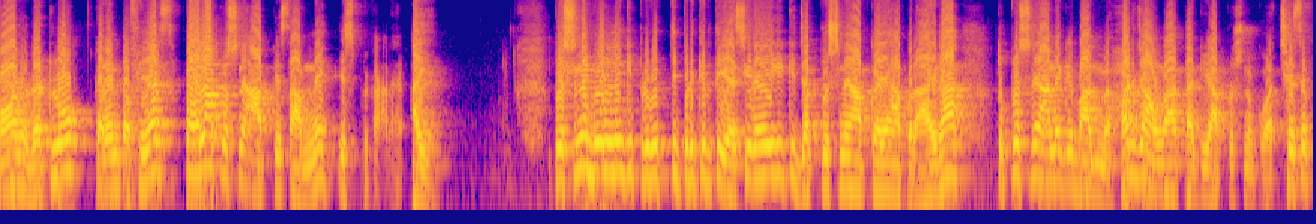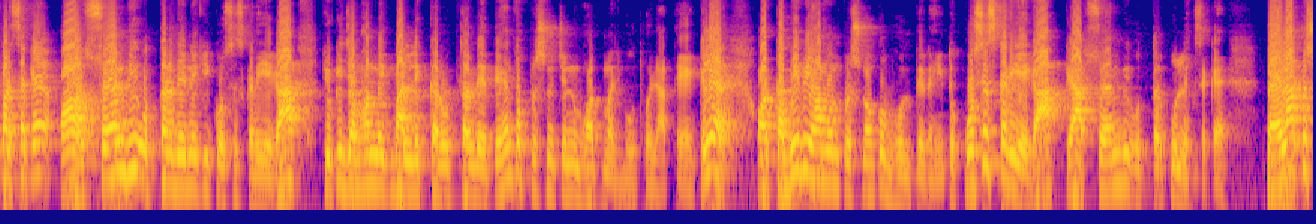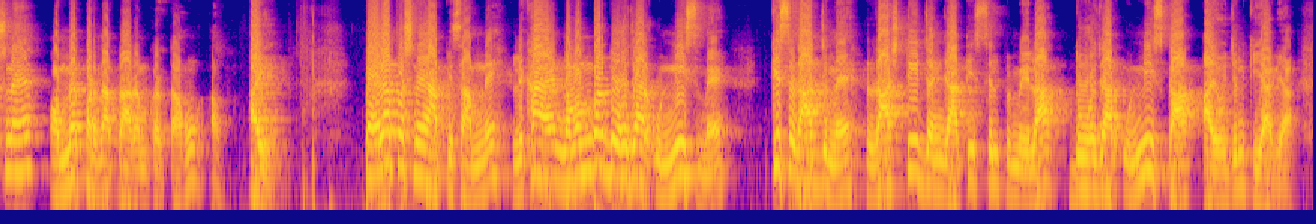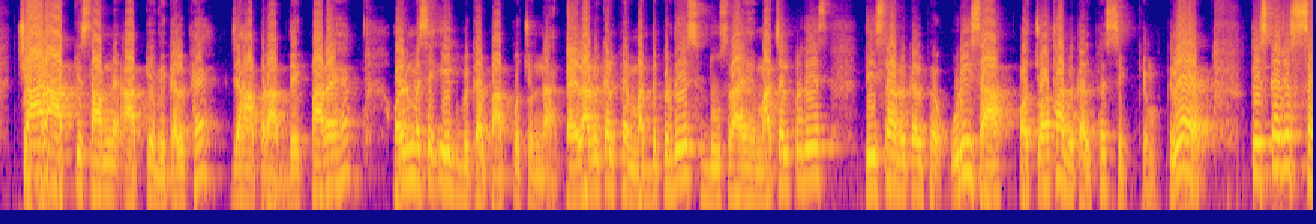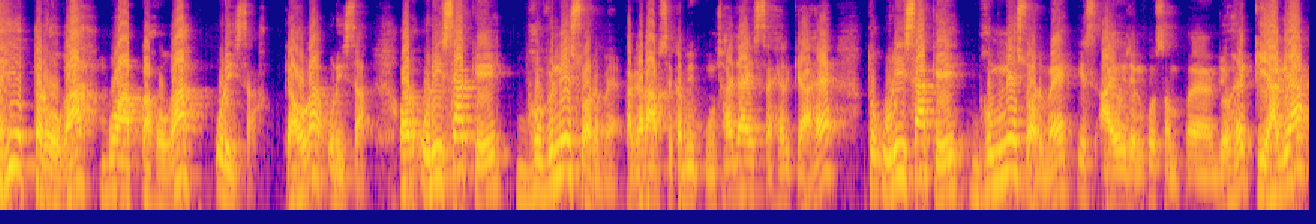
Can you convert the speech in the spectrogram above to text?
और रट लो करंट अफेयर्स पहला प्रश्न आपके सामने इस प्रकार है। आइए। प्रश्न बोलने की प्रवृत्ति प्रकृति ऐसी रहेगी कि जब प्रश्न आपका यहाँ पर आएगा तो प्रश्न आने के बाद मैं हट जाऊँगा ताकि आप प्रश्न को अच्छे से पढ़ सकें और स्वयं भी उत्तर देने की कोशिश करिएगा, क्योंकि जब हम एक बार लिखकर उत्तर देते हैं तो प्रश्न चिन्ह बहुत मज़बूत हो जाते हैं। क्लियर और कभी भी हम उन प्रश्नों को भूलते नहीं। तो कोशिश करिएगा कि आप स्वयं भी उत्तर को लिख सकें। पहला प्रश्न है, और मैं पढ़ना प्रारंभ करता हूँ अब। पहला प्रश्न है आपके सामने, लिखा है, नवंबर 2019 में किस राज्य में राष्ट्रीय जनजाति शिल्प मेला 2019 का आयोजन किया गया? चार आपके सामने आपके विकल्प हैं, जहाँ पर आप देख पा रहे हैं, और इनमें से एक विकल्प आपको चुनना है। पहला विकल्प है मध्य प्रदेश, दूसरा है हिमाचल प्रदेश, तीसरा विकल्प है उड़ीसा, और चौथा विकल्प है सिक्किम। क्लियर तो इसका जो सही उत्तर होगा, वो आपका होगा उड़ीसा। क्या होगा? उड़ीसा। और उड़ीसा के भुवनेश्वर में, अगर आपसे कभी पूछा जाए शहर क्या है तो उड़ीसा के भुवनेश्वर में इस आयोजन को जो है, किया गया।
